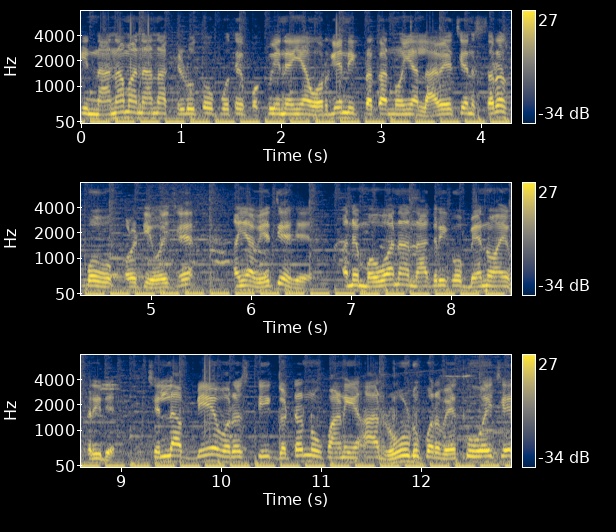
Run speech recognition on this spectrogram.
એ નાનામાં નાના ખેડૂતો પોતે પકવીને અહીંયા ઓર્ગેનિક પ્રકારનું અહીંયા લાવે છે અને સરસ બહુ ક્વોલિટી હોય છે. અહીંયા વેચે છે. અને મહુવાના નાગરિકો બહેનો અહીં ખરીદે છેલ્લા બે વર્ષથી ગટરનું પાણી આ રોડ ઉપર વહેતું હોય છે.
